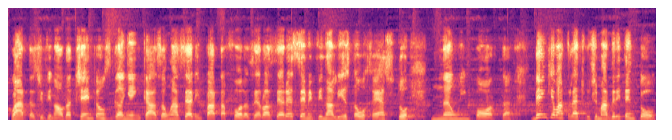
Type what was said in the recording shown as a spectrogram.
Quartas de final da Champions, ganha em casa 1 a 0, empata fora 0 a 0, é semifinalista, o resto não importa. Bem que o Atlético de Madrid tentou,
